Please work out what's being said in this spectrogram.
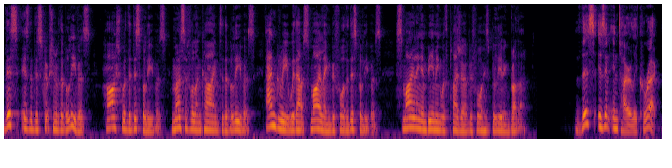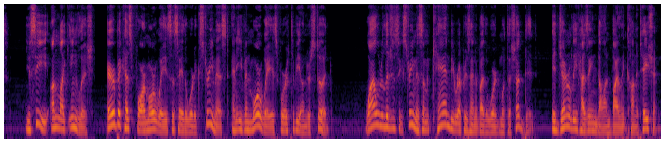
This is the description of the believers, harsh with the disbelievers, merciful and kind to the believers, angry without smiling before the disbelievers, smiling and beaming with pleasure before his believing brother. This isn't entirely correct. You see, unlike English, Arabic has far more ways to say the word extremist and even more ways for it to be understood. While religious extremism can be represented by the word mutashaddid, it generally has a non-violent connotation.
